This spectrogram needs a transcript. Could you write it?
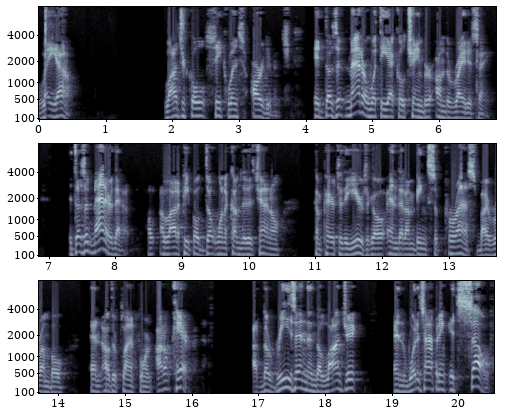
lay out logical sequence arguments. It doesn't matter what the echo chamber on the right is saying. It doesn't matter that a lot of people don't want to come to this channel compared to the years ago and that I'm being suppressed by Rumble and other platforms. I don't care. Uh, the reason and the logic and what is happening itself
